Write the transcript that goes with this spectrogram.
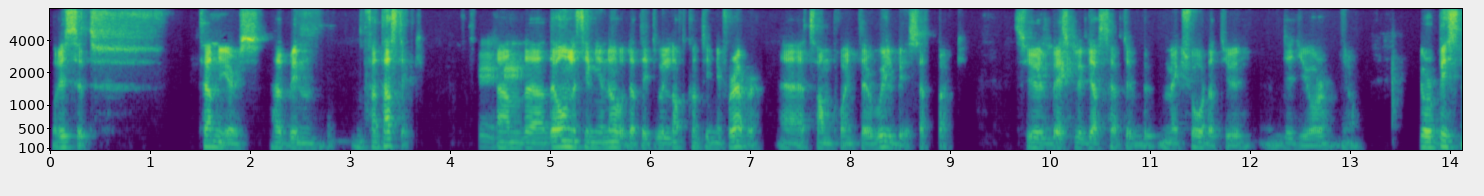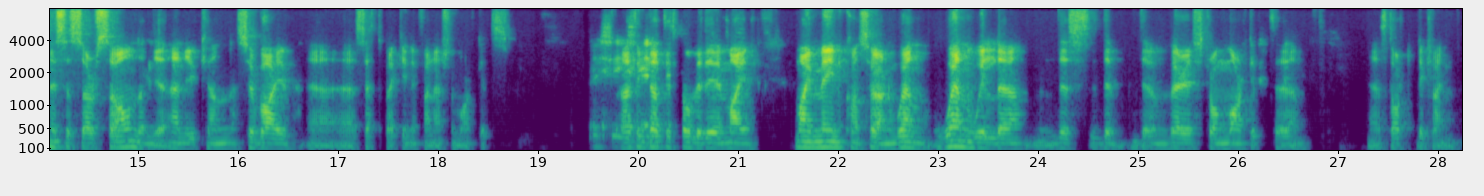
what is it 10 years have been fantastic Mm. And uh, the only thing you know that it will not continue forever. Uh, at some point, there will be a setback. So you basically just have to make sure that you did your, you know, your businesses are sound and, and you can survive uh, a setback in the financial markets. I. I think that is probably the, my my main concern. When when will the this the the very strong market uh, uh, start declining?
